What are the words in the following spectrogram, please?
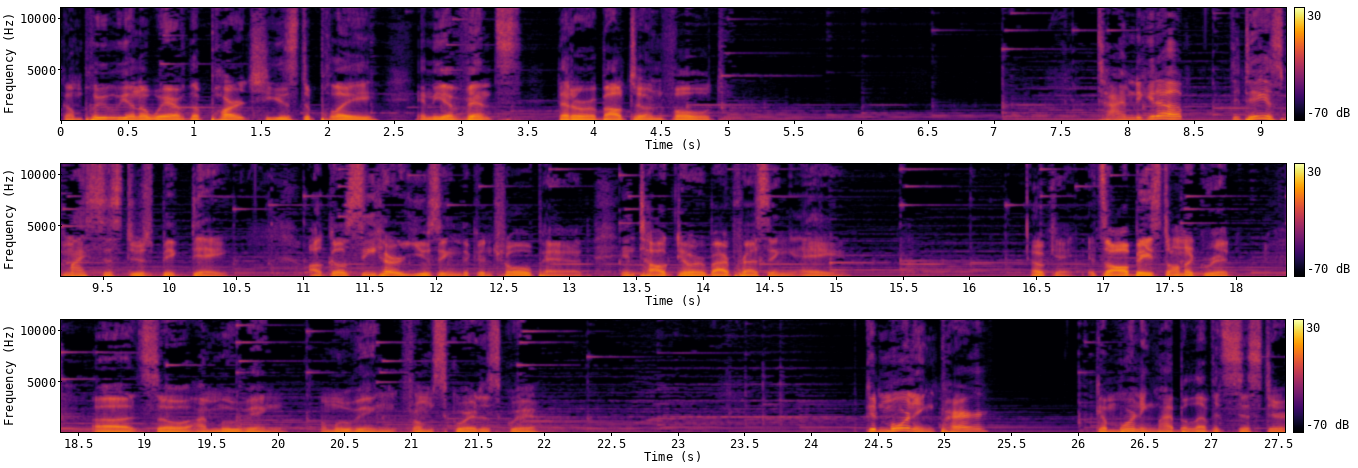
completely unaware of the part she is to play in the events that are about to unfold. Time to get up. Today is my sister's big day. I'll go see her using the control pad and talk to her by pressing A. Okay, it's all based on a grid. Uh, so I'm moving. I'm moving from square to square. Good morning, Purr. Good morning, my beloved sister,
